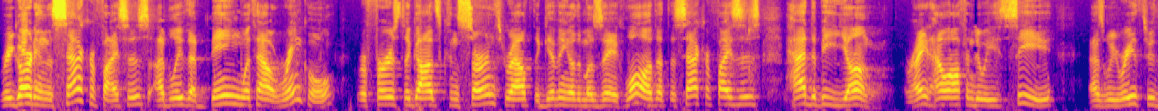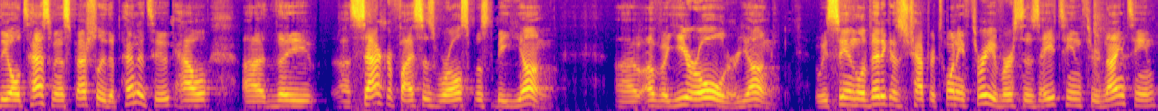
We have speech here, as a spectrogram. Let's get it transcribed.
regarding the sacrifices, I believe that being without wrinkle refers to God's concern throughout the giving of the Mosaic Law that the sacrifices had to be young, right? How often do we see, as we read through the Old Testament, especially the Pentateuch, how uh, the uh, sacrifices were all supposed to be young, uh, of a year old or young. We see in Leviticus chapter 23, verses 18 through 19,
